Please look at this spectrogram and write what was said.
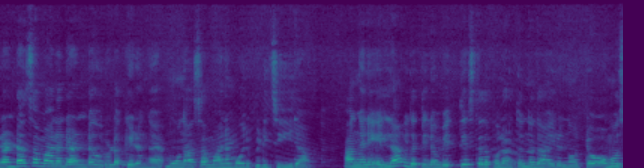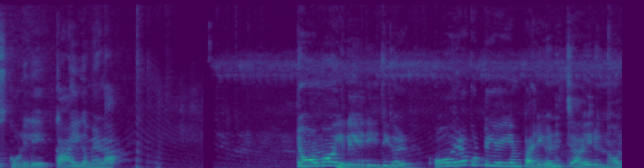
രണ്ടാം സമ്മാനം രണ്ട് ഉരുളക്കിഴങ്ങ് മൂന്നാം സമ്മാനം ഒരു പിടി ചീര. അങ്ങനെ എല്ലാ വിധത്തിലും വ്യത്യസ്തത പുലർത്തുന്നതായിരുന്നു ടോമോ സ്കൂളിലെ കായികമേള. ടോമോയിലെ രീതികൾ. ഓരോ കുട്ടിയെയും പരിഗണിച്ചായിരുന്നു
